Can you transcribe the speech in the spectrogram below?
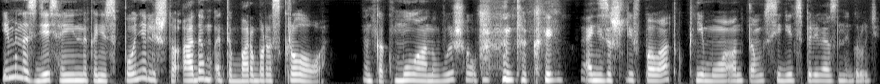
Именно здесь они наконец поняли, что Адам — это Барбара Скрылова. Он как Мулан вышел, такой, они зашли в палатку к нему, а он там сидит с перевязанной грудью.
